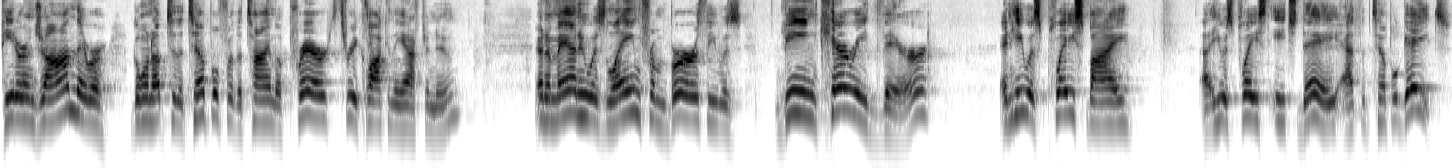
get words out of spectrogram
Peter and John, they were going up to the temple for the time of prayer, 3 o'clock in the afternoon. And a man who was lame from birth, he was being carried there, and he was placed by uh, he was placed each day at the temple gate.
